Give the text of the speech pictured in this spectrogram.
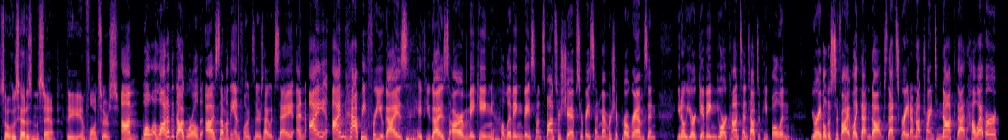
So whose head is in the sand? The influencers? Um, well, a lot of the dog world, uh, some of the influencers, I would say, and I, I'm happy for you guys if you guys are making a living based on sponsorships or based on membership programs, and you know you're giving your content out to people, and you're able to survive like that in dogs. That's great. I'm not trying to knock that. However,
